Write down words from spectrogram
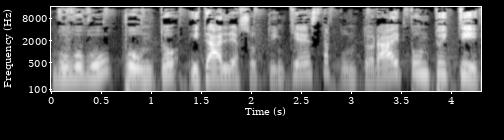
www.italiasottoinchiesta.rai.it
